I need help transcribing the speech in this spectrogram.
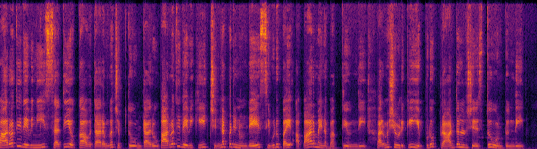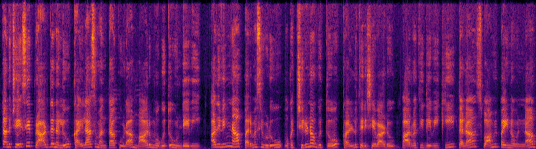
పార్వతీదేవిని సతి యొక్క అవతారంగా చెప్తూ ఉంటారు. పార్వతీదేవికి చిన్నప్పటి నుండే శివుడిపై అపారమైన భక్తి ఉంది. పరమశివుడికి ఎప్పుడూ ప్రార్థనలు చేస్తూ ఉంటుంది. తను చేసే ప్రార్థనలు కైలాసమంతా కూడా మారుమోగుతూ ఉండేవి. అది విన్న పరమశివుడు ఒక చిరునవ్వుతో కళ్ళు తెరిచేవాడు. పార్వతీదేవికి తన స్వామి పైన ఉన్న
